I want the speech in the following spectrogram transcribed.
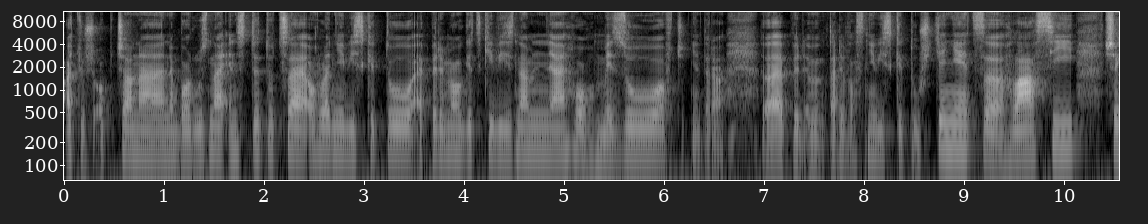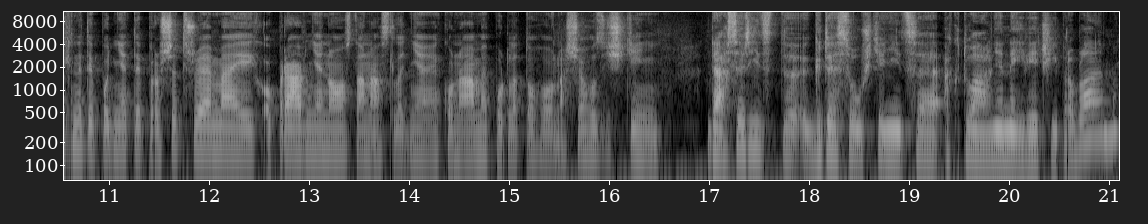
ať už občané nebo různé instituce ohledně výskytu epidemiologicky významného hmyzu včetně teda eh, tady vlastně výskytů štěnic, hlásí. Všechny ty podněty prošetřujeme, jejich oprávněnost a následně konáme podle toho našeho zjištění. Dá se říct, kde jsou štěnice aktuálně největší problém?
